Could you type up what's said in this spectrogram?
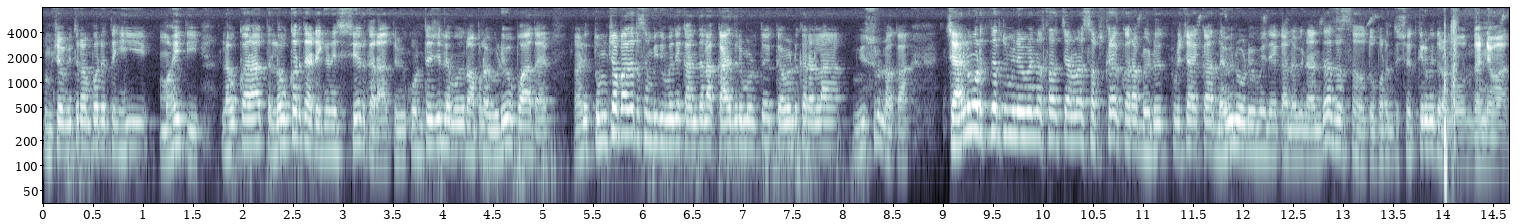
तुमच्या मित्रांपर्यंत ही माहिती लवकरात लवकर त्या ठिकाणी शेअर करा. तुम्ही कोणत्या जिल्ह्यामधून आपला व्हिडिओ पाहत आहे आणि तुमच्या बाजार समितीमध्ये कांद्याला काय दर मिळतोय कमेंट करायला विसरू नका. चॅनलवरती जर तुम्ही नवीन असाल चॅनल सबस्क्राईब करा. भेटूत पुढच्या एका नवीन व्हिडिओमध्ये एका नवीन अंदाजासह. तोपर्यंत शेतकरी मित्रांनो धन्यवाद.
